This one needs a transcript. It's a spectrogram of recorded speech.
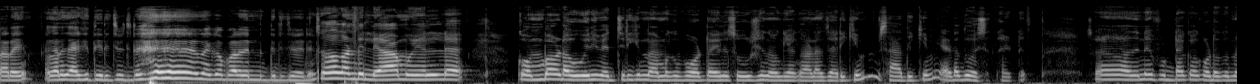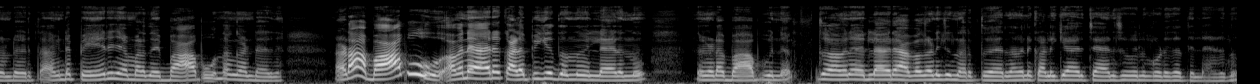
പറയും. അങ്ങനെ ജാക്കി തിരിച്ചു വെച്ചിട്ട് എന്നൊക്കെ പറഞ്ഞിട്ട് തിരിച്ചു വരും. സോ കണ്ടില്ലേ ആ മുയലിന്റെ കൊമ്പ് അവിടെ ഊരി വെച്ചിരിക്കുന്ന നമുക്ക് ഫോട്ടോയിൽ സൂക്ഷിച്ച് നോക്കിയാൽ കാണാൻ സാധിക്കും സാധിക്കും ഇടതുവശത്തായിട്ട്. സോ അതിന് ഫുഡൊക്കെ കൊടുക്കുന്നുണ്ട് ഒരുത്തൻ. അവന്റെ പേര് ഞാൻ പറഞ്ഞത് ബാബു എന്നങ്ങ് കണ്ടായിരുന്നു. എടാ ബാബു അവനെ ആരും കളിപ്പിക്കത്തൊന്നും ഇല്ലായിരുന്നു നമ്മുടെ ബാബുവിനെ. സോ അവനെ എല്ലാവരും അവഗണിച്ച് നിർത്തുമായിരുന്നു. അവന് കളിക്കാൻ ഒരു ചാൻസ് പോലും കൊടുക്കത്തില്ലായിരുന്നു.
